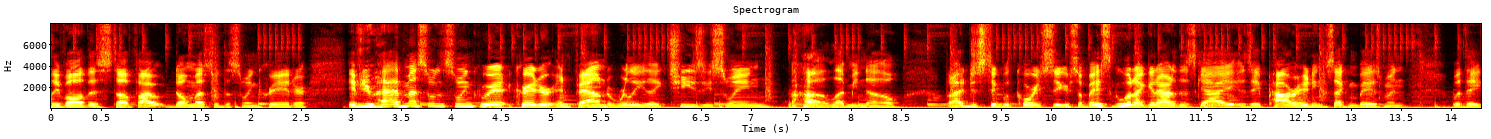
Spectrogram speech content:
leave all this stuff I don't mess with the swing creator. If you have messed with the swing creator and found a really like cheesy swing uh, let me know. But I just stick with Corey Seager. So basically what I get out of this guy is a power hitting second baseman with a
